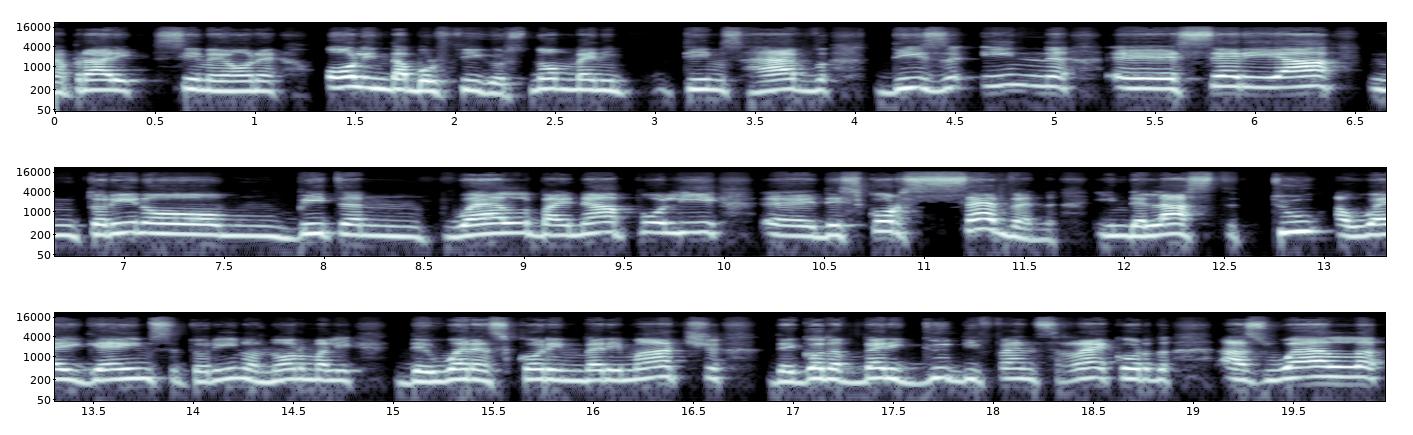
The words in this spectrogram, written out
Caprari, Simeone, all in double figures. Not many teams have this in uh, Serie A. Mm, Torino mm, beaten well by Napoli. Uh, they scored seven in the last two away games. Torino normally they weren't scoring very much. They got a very good defense record as well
